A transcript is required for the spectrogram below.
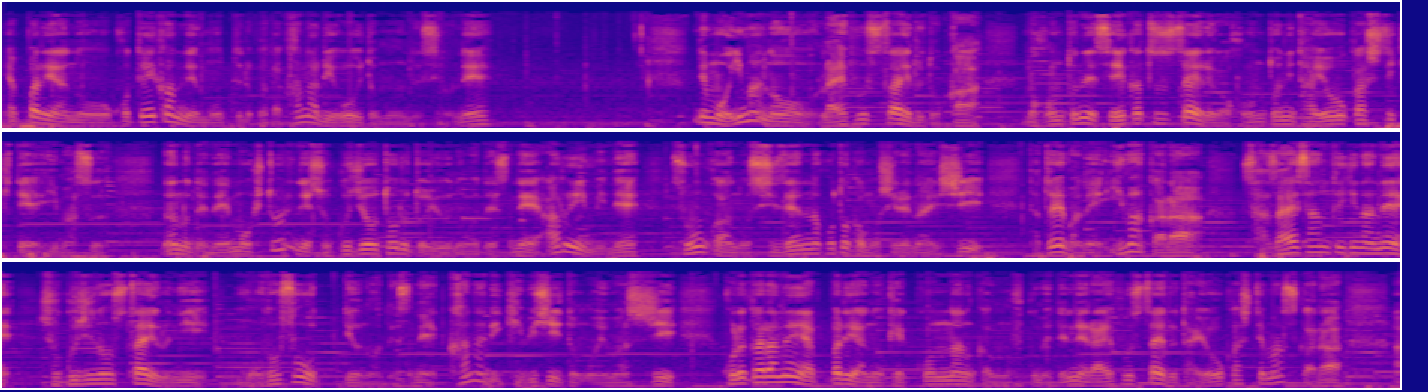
やっぱりあの固定観念持ってる方かなり多いと思うんですよね。でも今のライフスタイルとか、まあ、本当ね生活スタイルが本当に多様化してきています。なのでねもう1人で食事をとるというのはですねある意味ねすごくあの自然なことかもしれないし例えばね今からサザエさん的なね食事のスタイルに戻そうっていうのはですねかなり厳しいと思いますしこれからねやっぱりあの結婚なんかも含めてねライフスタイル多様化してますからあ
